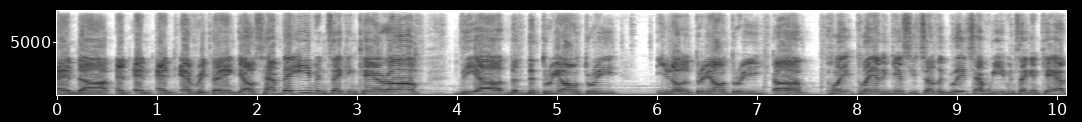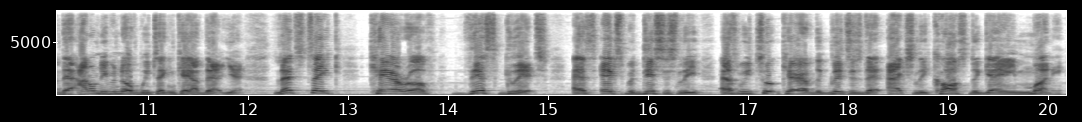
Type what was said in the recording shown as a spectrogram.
and uh and and, and everything else. Have they even taken care of the uh the, the three on three you know, the three on three uh, play, playing against each other glitch. Have we even taken care of that? I don't even know if we've taken care of that yet. Let's take care of this glitch as expeditiously as we took care of the glitches that actually cost the game money.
